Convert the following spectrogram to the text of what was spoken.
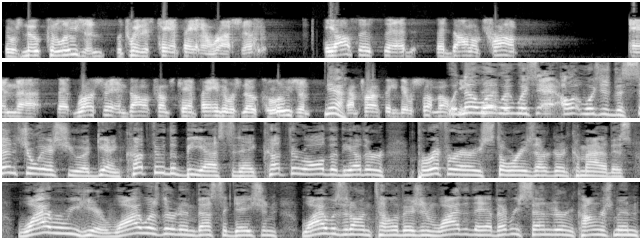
there was no collusion between his campaign and Russia. He also said that Donald Trump and uh, that Russia and Donald Trump's campaign there was no collusion. Yeah, I'm trying to think there was something else. Well, no, which uh, which is the central issue again. Cut through the BS today. Cut through all the the other periphery stories that are going to come out of this. Why were we here? Why was there an investigation? Why was it on television? Why did they have every senator and congressman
